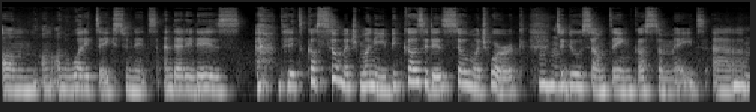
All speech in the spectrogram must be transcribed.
on on on what it takes to knit, and that it is that it costs so much money because it is so much work to do something custom made, uh,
